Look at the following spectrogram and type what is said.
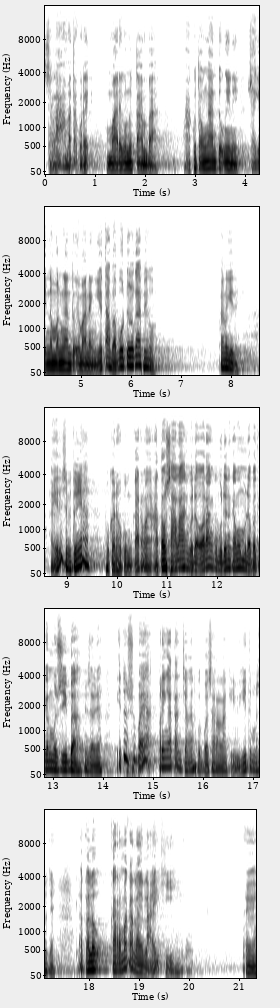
selamat aku rek, mari ngono tambah. Aku tahu ngantuk saya ingin nemen ngantuk emaneng, ya tambah bodol kabeh kok. Kan begitu. Ini sebetulnya bukan hukum karma. Atau salah kepada orang kemudian kamu mendapatkan musibah misalnya. Itu supaya peringatan jangan berbuat salah lagi. Begitu maksudnya. Lah kalau karma kan lain lagi eh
